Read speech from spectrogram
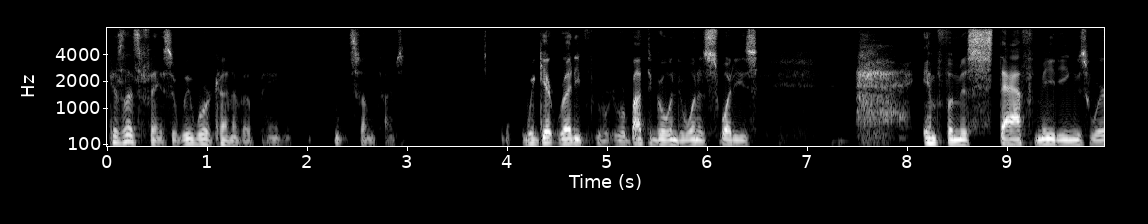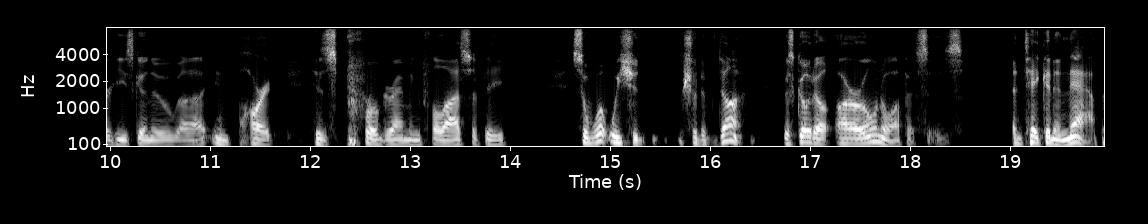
because let's face it, we were kind of a pain sometimes. We get ready, we're about to go into one of Sweaty's infamous staff meetings where he's going to uh, impart his programming philosophy. So what we should should have done was go to our own offices and taken a nap,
